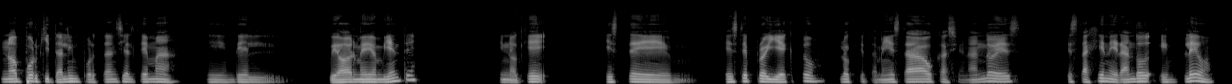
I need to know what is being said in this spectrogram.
no por quitarle importancia al tema, eh, del cuidado del medio ambiente, sino que este este proyecto lo que también está ocasionando es, está generando empleo.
